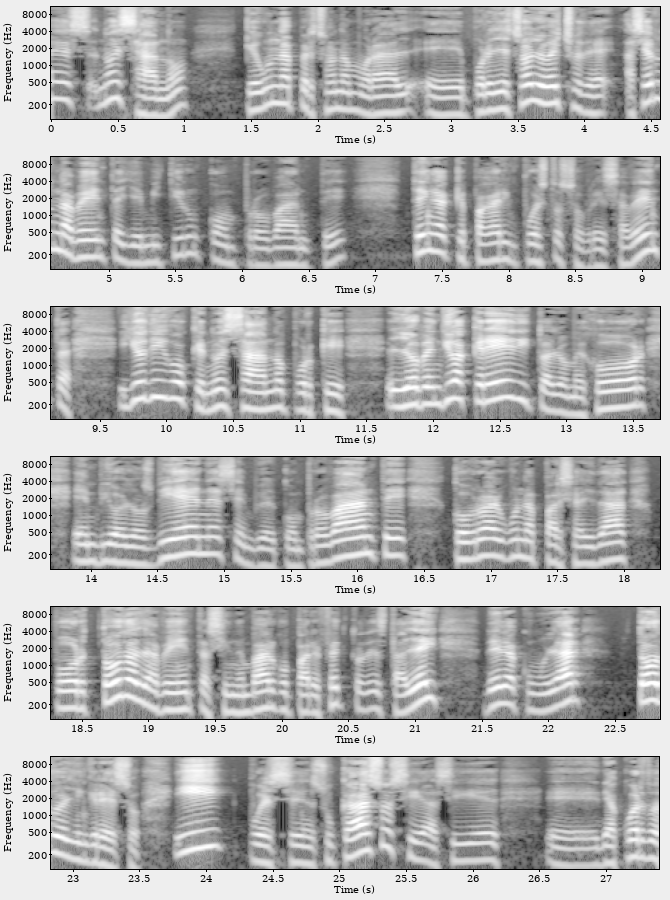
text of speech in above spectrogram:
es, no es sano que una persona moral, eh, por el solo hecho de hacer una venta y emitir un comprobante, tenga que pagar impuestos sobre esa venta. Y yo digo que no es sano porque lo vendió a crédito a lo mejor, envió los bienes, envió el comprobante, cobró alguna parcialidad por toda la venta, sin embargo, para efecto de esta ley, debe acumular todo el ingreso. Y pues en su caso, si así es, eh, de acuerdo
